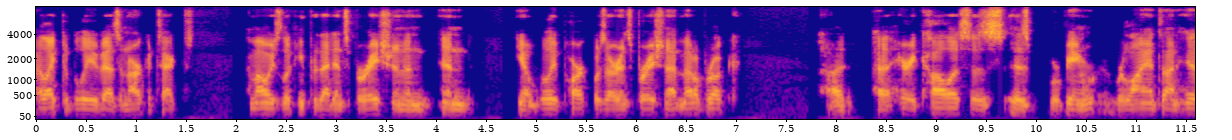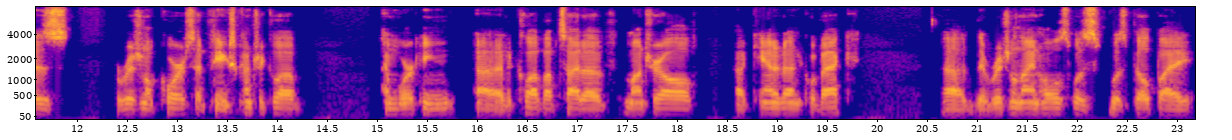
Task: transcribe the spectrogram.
I like to believe as an architect, I'm always looking for that inspiration. And and you know Willie Park was our inspiration at Meadowbrook. Uh, uh, Harry Collis is is we're being reliant on his original course at Phoenix Country Club. I'm working uh, at a club outside of Montreal, uh, Canada, and Quebec uh, the original nine holes was was built by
